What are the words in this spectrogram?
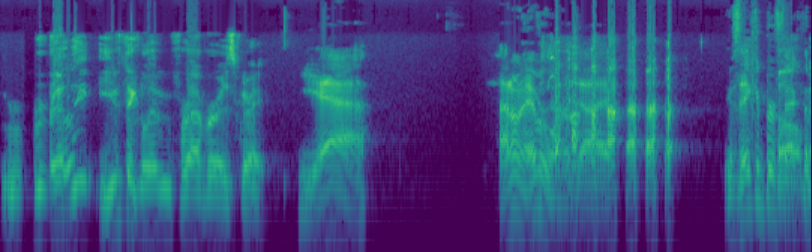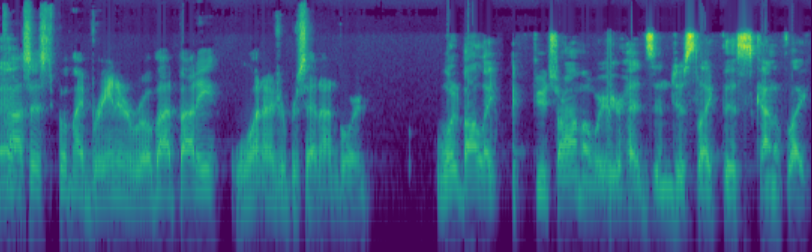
Really? You think living forever is great? Yeah. I don't ever want to die. If they can perfect Oh, the man. process to put my brain in a robot body, 100% on board. What about like Futurama, where your head's in just like this kind of like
